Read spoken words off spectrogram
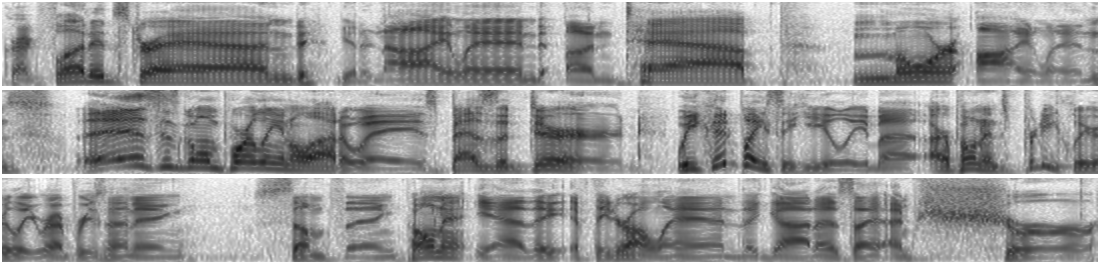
Crack Flooded Strand, get an island, untap, more islands. This is going poorly in a lot of ways. The. We could play Saheeli, but our opponent's pretty clearly representing something. Opponent, yeah, they if they draw land, they got us. I, am sure.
